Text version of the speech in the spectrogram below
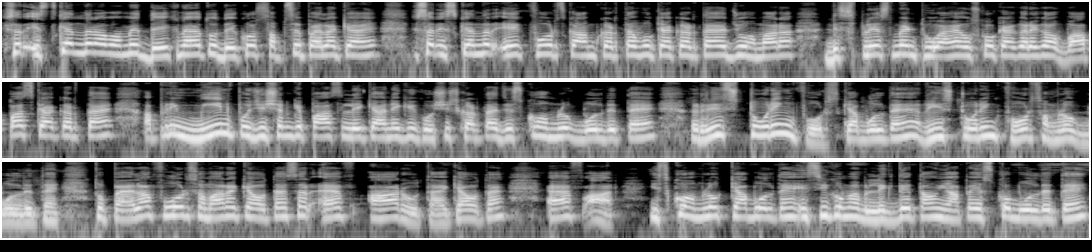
सर इसके अंदर अब हमें देखना है तो देखो सबसे पहला क्या है कि सर इसके अंदर एक फोर्स काम करता है, वो क्या करता है जो हमारा डिस्प्लेसमेंट हुआ है, उसको क्या करेगा, वापस क्या करता है, अपनी मीन पोजीशन के पास लेके आने की कोशिश करता है, जिसको हम लोग बोल देते हैं रिस्टोरिंग फोर्स क्या बोलते हैं? रिस्टोरिंग फोर्स हम लोग बोल देते हैं। तो पहला फोर्स हमारा क्या होता है सर? एफ़ आर होता है। क्या होता है? एफ़ आर इसको हम लोग क्या बोलते हैं? इसी को मैं लिख देता हूँ यहाँ पे। इसको बोल देते हैं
